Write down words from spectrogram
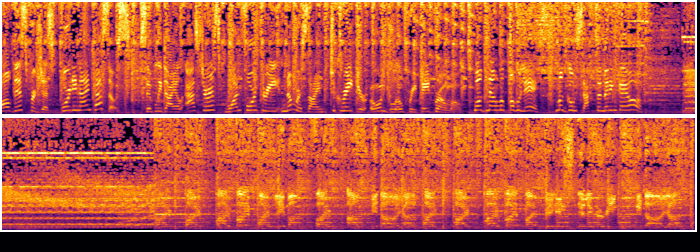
All this for just 49 pesos. Simply dial asterisk 143 number sign to create your own Glow Prepaid promo. Huwag nang magpahuli. Mag-go sakto na rin kayo. Five, five, limang, five, ang Bidaya. Five, five, five, five, five, Phoenix Delivery, Bidaya.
